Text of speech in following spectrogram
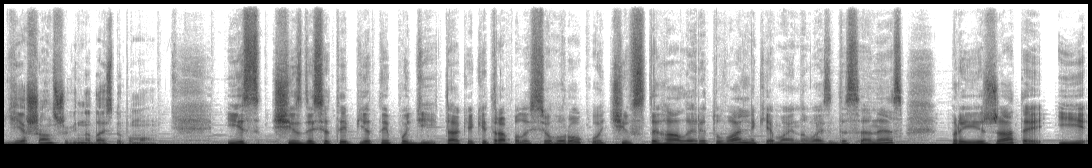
є шанс, що він надасть допомогу. Із 65 подій, так які трапились цього року, чи встигали рятувальники, я маю на увазі ДСНС, приїжджати і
